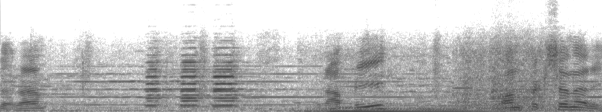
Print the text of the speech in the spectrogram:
राम। राफी कॉन्फेक्शनरी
